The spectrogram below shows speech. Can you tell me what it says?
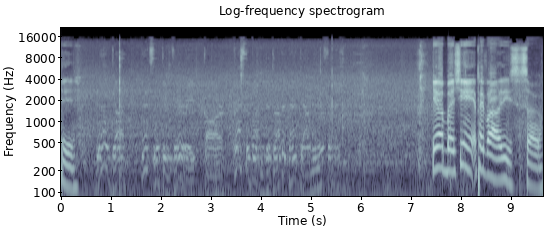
Yeah. Well done. That's looking very car. Press the button to drop it back down when you're finished. Yeah, but she ain't pay for all these, so.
